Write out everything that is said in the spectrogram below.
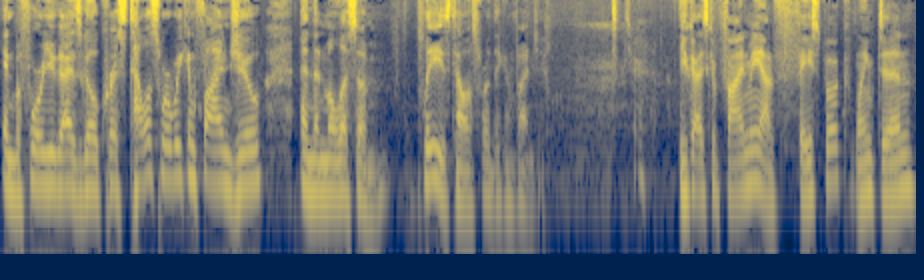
And before you guys go, Chris, tell us where we can find you. And then Melissa, please tell us where they can find you. Sure. You guys can find me on Facebook, LinkedIn,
